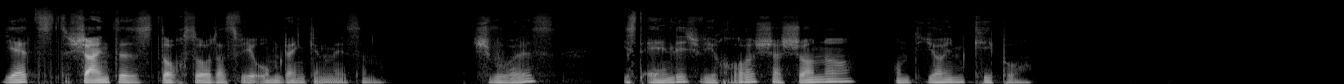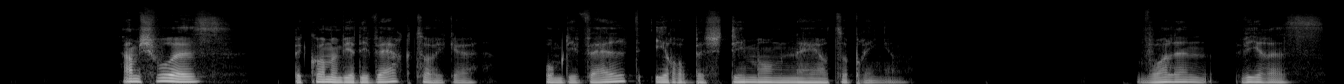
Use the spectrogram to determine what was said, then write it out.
Jetzt scheint es doch so, dass wir umdenken müssen. Schwurs ist ähnlich wie Rosh Hashanah und Yom Kippur. Am Schwurs bekommen wir die Werkzeuge, um die Welt ihrer Bestimmung näher zu bringen. Wollen wir es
